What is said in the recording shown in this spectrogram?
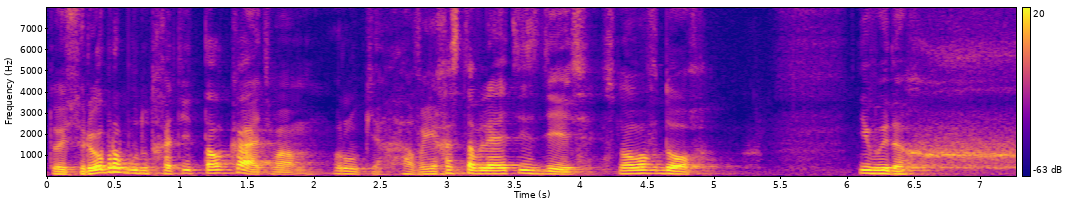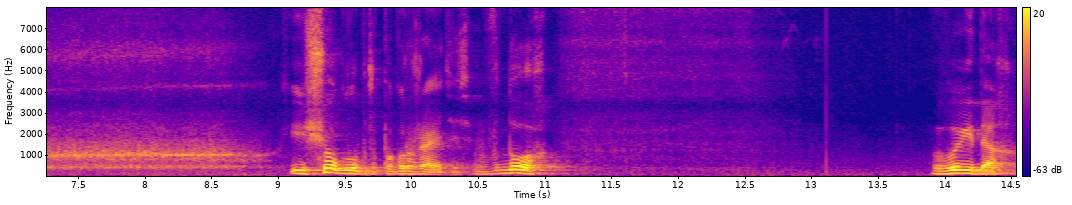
То есть ребра будут хотеть толкать вам руки, а вы их оставляете здесь. Снова вдох и выдох. Еще глубже погружаетесь. Вдох. Выдох.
